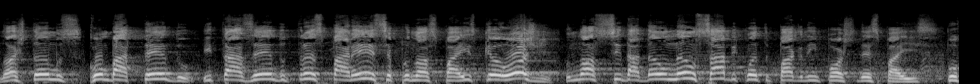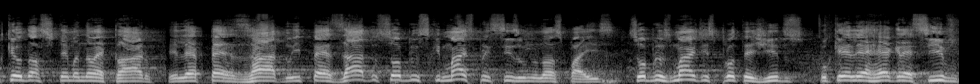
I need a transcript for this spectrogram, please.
nós estamos combatendo e trazendo transparência para o nosso país, porque hoje o nosso cidadão não sabe quanto paga de imposto nesse país, porque o nosso sistema não é claro, ele é pesado e pesado sobre os que mais precisam no nosso país, sobre os mais desprotegidos, porque ele é regressivo,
